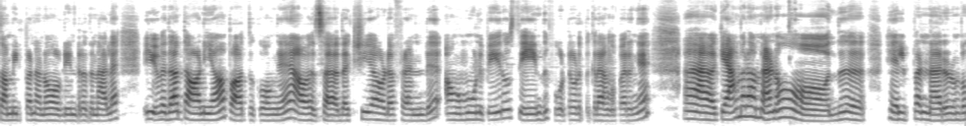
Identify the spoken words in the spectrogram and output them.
சப்மிட் பண்ணணும் அப்படின்றதுனால இவ தான் தானியாக பார்த்துக்கோங்க. அவ ச தக்ஷியாவோட ஃப்ரெண்டு அவங்க மூணு பேரும் சேர்ந்து ஃபோட்டோ எடுத்துக்கிறாங்க பாருங்கள் கேமராமேனும் வந்து ஹெல்ப் பண்ணார் ரொம்ப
